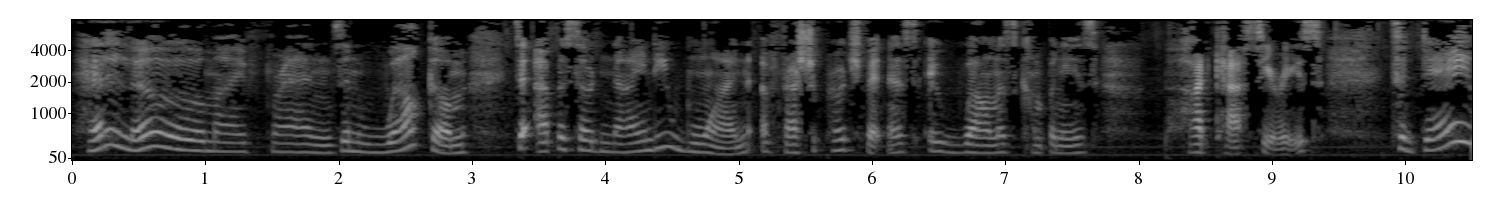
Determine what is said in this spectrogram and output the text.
Hello, my friends, and welcome to episode 91 of Fresh Approach Fitness, a wellness company's podcast series. Today,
